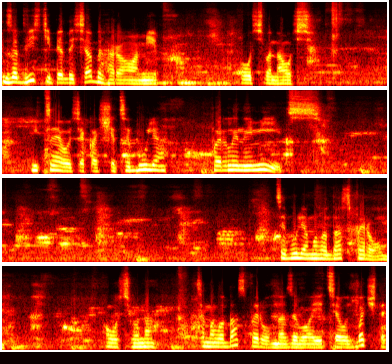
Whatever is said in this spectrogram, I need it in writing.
За 250 грамів. Ось вона ось. І це ось яка ще цибуля. Перлиний мікс. Цибуля молода з пером. Ось вона. Це молода з пером називається. Ось бачите?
